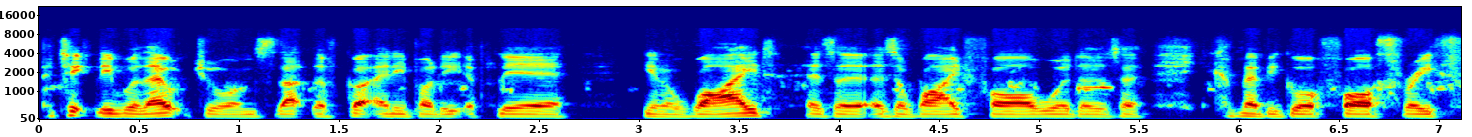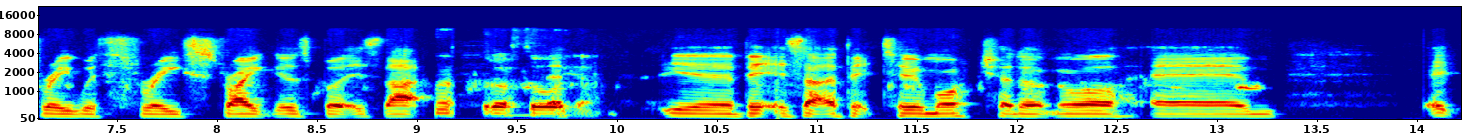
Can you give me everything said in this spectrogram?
particularly without Jones, that they've got anybody to play. You know, wide as a as a wide forward, as a you could maybe go four three three with three strikers, but is that That's what I thought. Yeah. yeah, a bit is that a bit too much? I don't know. Um, it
